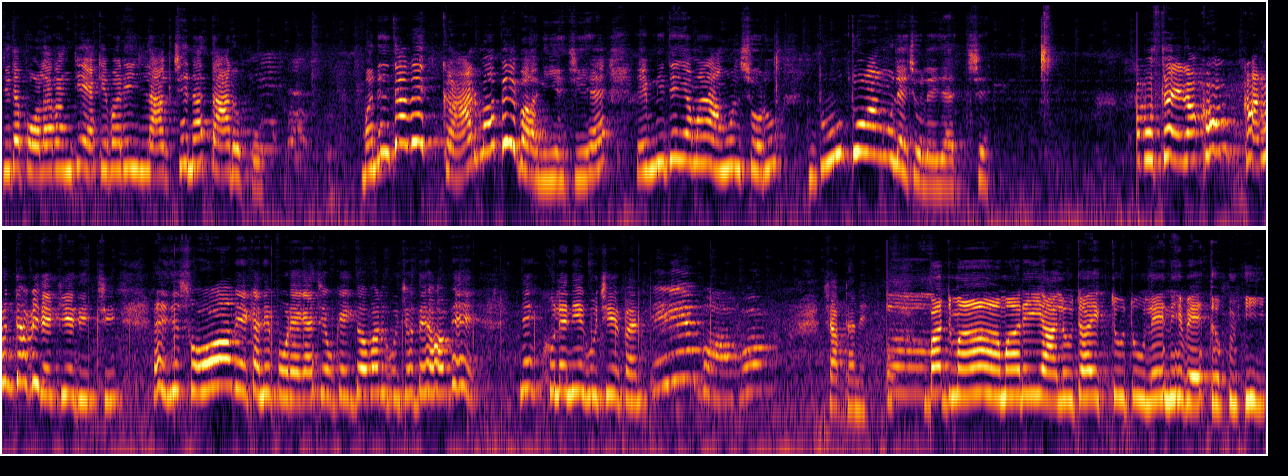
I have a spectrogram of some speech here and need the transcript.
যেটা পলার আংটি একেবারেই লাগছে না তার ওপর। মানে এটা আমি কার মাপে বানিয়েছি হ্যাঁ? এমনিতেই আমার আঙুল সরু দুটো আঙুলে চলে যাচ্ছে। অবস্থা এরকম কারণটা আমি দেখিয়ে দিচ্ছি। এই যে সব এখানে পড়ে গেছে ওকেই তো আবার গুছোতে হবে। নে খুলে নিয়ে গুছিয়ে ফেল। এ বাবা! সাবধানে। বাট মা আমার এই আলুটা একটু তুলে নেবে তুমি।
